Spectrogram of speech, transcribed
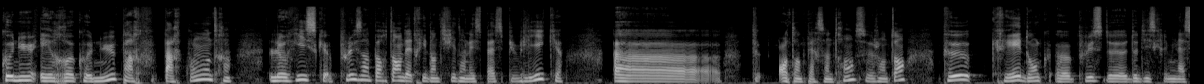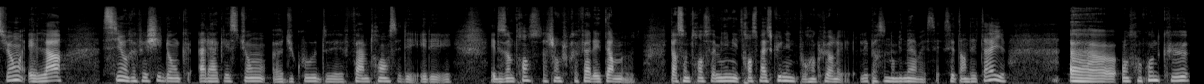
connu et reconnu. Par, contre, le risque plus important d'être identifié dans l'espace public, euh, en tant que personne trans, j'entends, peut créer donc euh, plus de, discrimination. Et là, si on réfléchit donc à la question du coup des femmes trans et des, hommes trans, sachant que je préfère les termes personnes trans féminines et transmasculines pour inclure les personnes non binaires, mais c'est un détail, on se rend compte que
